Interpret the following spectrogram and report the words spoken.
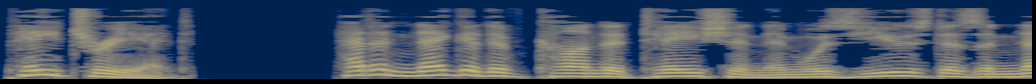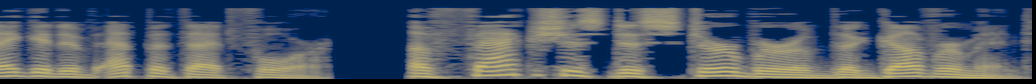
«patriot» had a negative connotation and was used as a negative epithet for «a factious disturber of the government».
